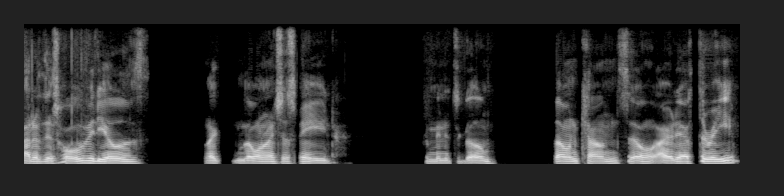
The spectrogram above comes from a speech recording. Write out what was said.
out of this whole videos, like the one I just made a few minutes ago, that one counts. So I already have three.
